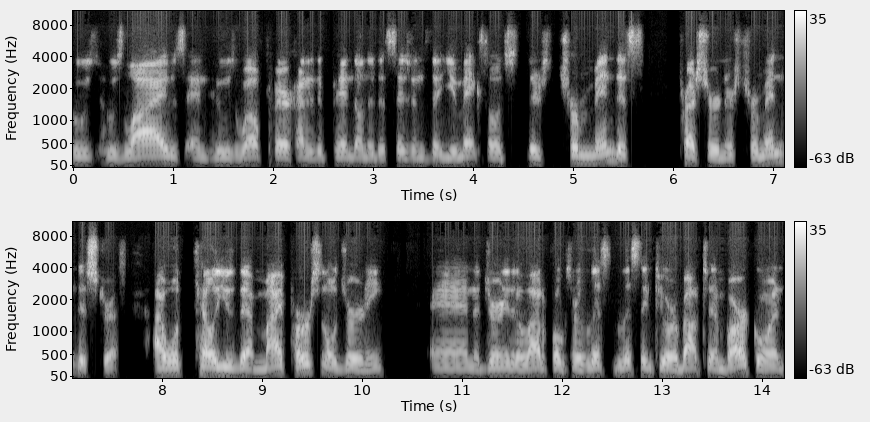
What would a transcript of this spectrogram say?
whose whose lives and whose welfare kind of depend on the decisions that you make. So it's there's tremendous pressure and there's tremendous stress. I will tell you that my personal journey and a journey that a lot of folks are list, listening to or about to embark on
